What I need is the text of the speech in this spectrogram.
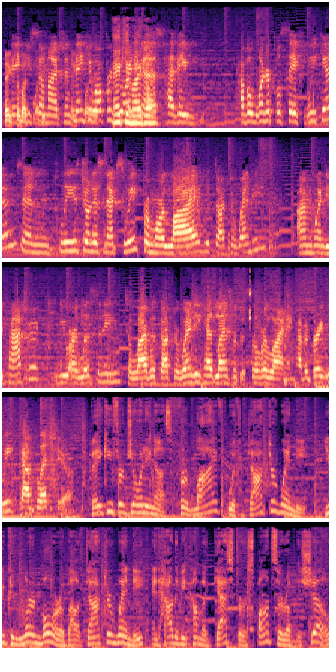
Thanks thank so much, you so Wendy. much, and Thanks, thank you all for Thank joining Michael. us. Have a have a wonderful, safe weekend, and please join us next week for more live with Dr. Wendy. I'm Wendy Patrick. You are listening to Live with Dr. Wendy, headlines with the silver lining. Have a great week. God bless you. Thank you for joining us for Live with Dr. Wendy. You can learn more about Dr. Wendy and how to become a guest or sponsor of the show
